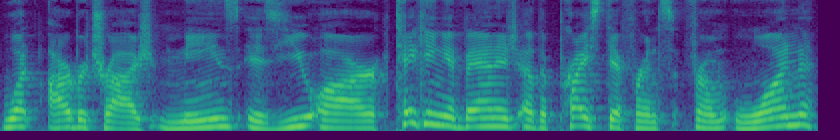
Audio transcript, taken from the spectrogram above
what arbitrage means is you are taking advantage of the price difference from one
